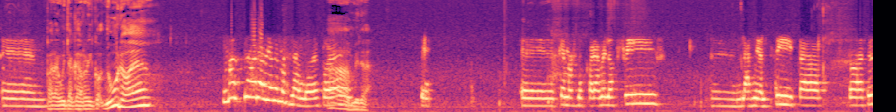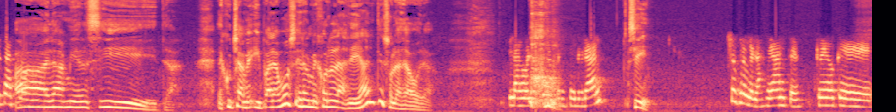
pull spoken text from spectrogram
eh, Paragüita, qué rico. Duro, ¿eh? Más, no, ahora viene más blando, después. Ah, mira. Sí. Eh, ¿Qué más? Los caramelos fizz, eh, las mielcitas, todas esas son Ah, las mielcitas. Escúchame, ¿y para vos eran mejor las de antes o las de ahora? las golosinas en general. Sí, Yo creo que las de antes, creo que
